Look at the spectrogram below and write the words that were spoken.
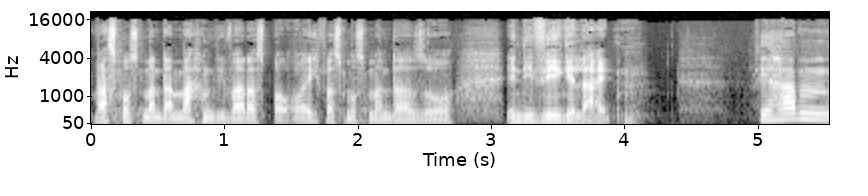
Was muss man da machen? Wie war das bei euch? Was muss man da so in die Wege leiten? Wir haben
